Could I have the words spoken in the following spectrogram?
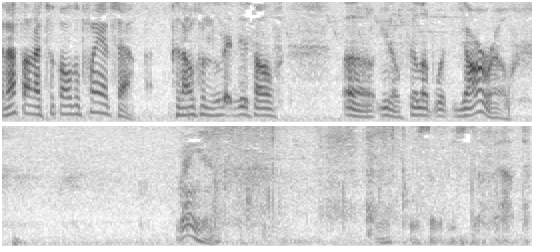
And I thought I took all the plants out because I was going to let this off, uh, you know, fill up with yarrow. Man. Let's pull some of this stuff out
